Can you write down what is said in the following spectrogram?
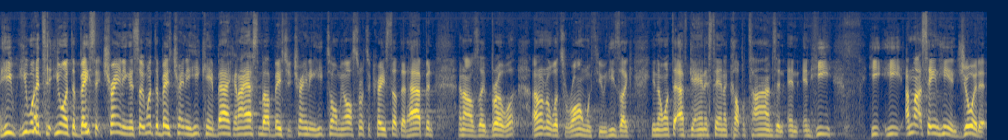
He, he, went to, he went to basic training, and so he went to basic training. He came back, and I asked him about basic training. He told me all sorts of crazy stuff that happened, and I was like, bro, what? I don't know what's wrong with you. And he's like, you know, I went to Afghanistan a couple times, and, and, and he, he, he, I'm not saying he enjoyed it,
